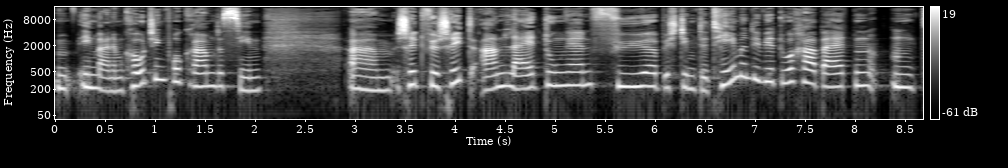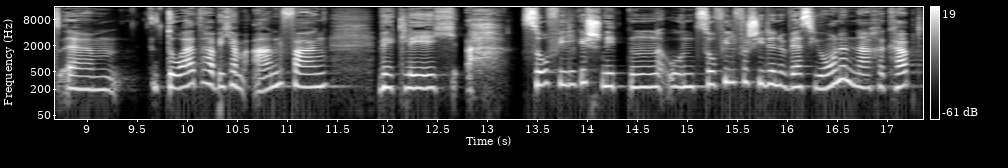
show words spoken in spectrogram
in meinem Coaching-Programm. Das sind ähm, Schritt für Schritt Anleitungen für bestimmte Themen, die wir durcharbeiten. Und ähm, dort habe ich am Anfang wirklich ach, so viel geschnitten und so viel verschiedene Versionen nachher gehabt,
